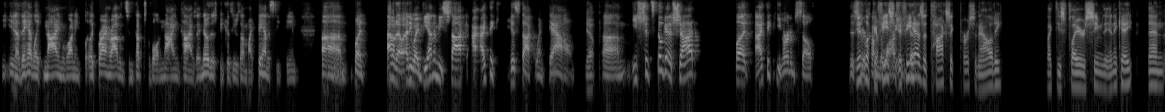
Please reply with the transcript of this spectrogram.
you know they had like nine running like Brian Robinson touched the ball nine times. I know this because he was on my fantasy team. Um, but I don't know. Anyway, Bieniemy stock, I, I think his stock went down. Yep. Um, he should still get a shot, but I think he hurt himself this Yeah, year. look, if he's if he has a toxic personality, like these players seem to indicate, then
